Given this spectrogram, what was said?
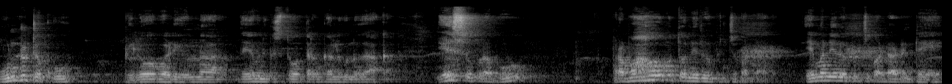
ఉండుటకు పిలువబడి ఉన్నారు. దేవునికి స్తోత్రం కలుగునుగాక. యేసు ప్రభు ప్రభావముతో నిరూపించబడ్డాడు. ఏమని నిరూపించబడ్డాడంటే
